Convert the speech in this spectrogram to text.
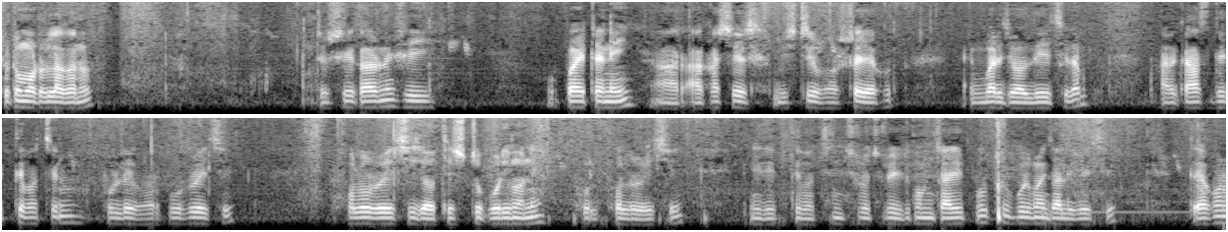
ছোট মোটর লাগানোর। তো সে কারণে সেই উপায়টা নেই, আর আকাশের বৃষ্টির ভরসায় এখন একবার জল দিয়েছিলাম। আর গাছ দেখতে পাচ্ছেন, ফুলে ভরপুর রয়েছে। ফলও রয়েছে, যথেষ্ট পরিমাণে ফুল ফল রয়েছে। এই দেখতে পাচ্ছেন, ছোট ছোট এরকম জালি, প্রচুর পরিমাণে জালি রয়েছে। তো এখন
